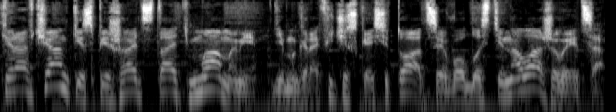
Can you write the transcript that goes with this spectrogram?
Кировчанки спешат стать мамами. Демографическая ситуация в области налаживается.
